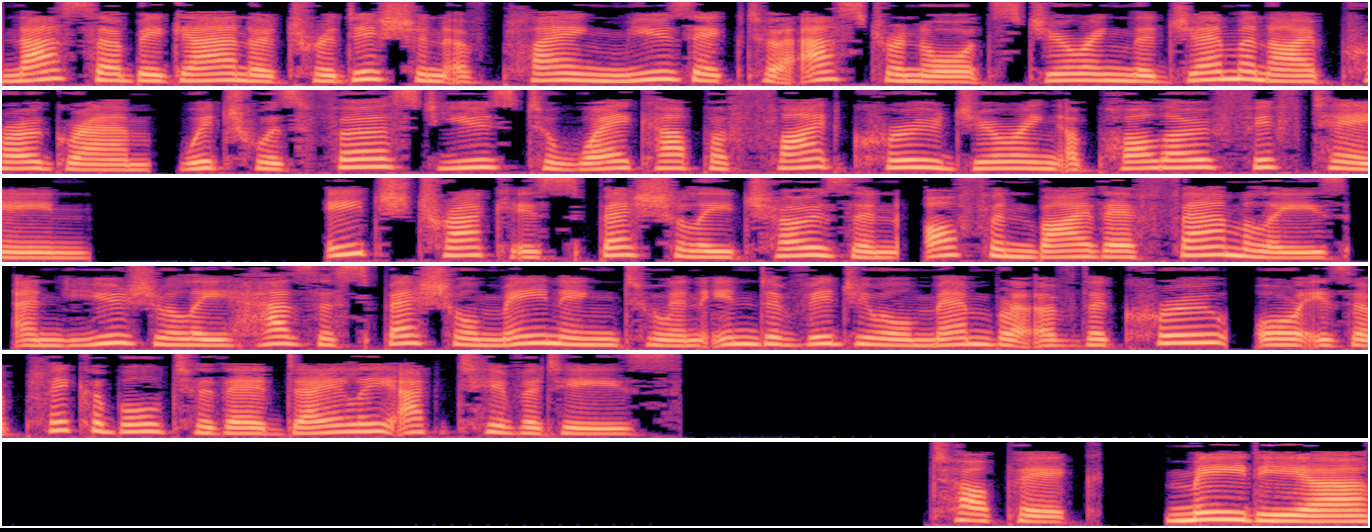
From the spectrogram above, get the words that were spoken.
NASA began a tradition of playing music to astronauts during the Gemini program, which was first used to wake up a flight crew during Apollo 15. Each track is specially chosen, often by their families, and usually has a special meaning to an individual member of the crew, or is applicable to their daily activities. Media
